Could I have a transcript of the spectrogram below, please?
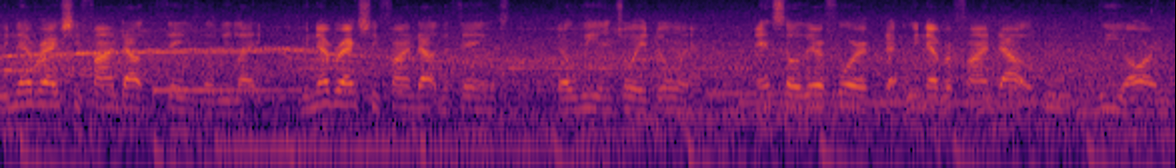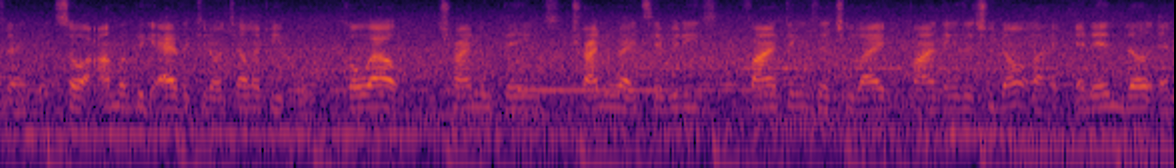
We never actually find out the things that we like. We never actually find out the things that we enjoy doing. And so therefore that we never find out who we are exactly. So I'm a big advocate on telling people, go out, try new things, try new activities, find things that you like, find things that you don't like. And in the and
